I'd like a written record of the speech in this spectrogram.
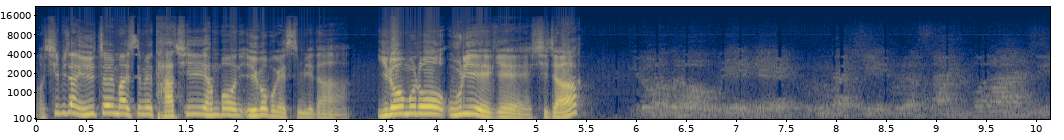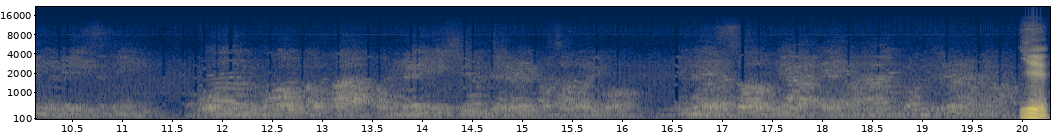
12장 어, 1절 말씀을 다시 한번 읽어보겠습니다. 이러므로 우리에게 시작. 예.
